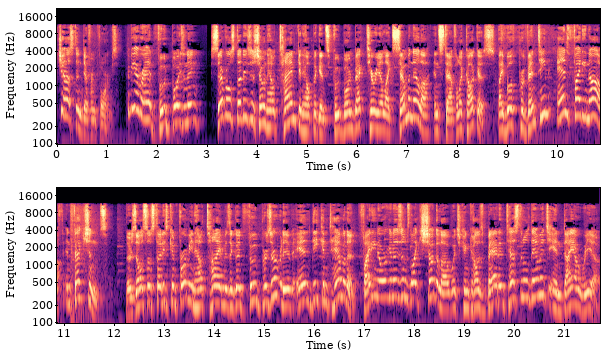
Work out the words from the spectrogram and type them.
just in different forms. Have you ever had food poisoning? Several studies have shown how thyme can help against foodborne bacteria like Salmonella and Staphylococcus by both preventing and fighting off infections. There's also studies confirming how thyme is a good food preservative and decontaminant, fighting organisms like Shigella, which can cause bad intestinal damage and diarrhea.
